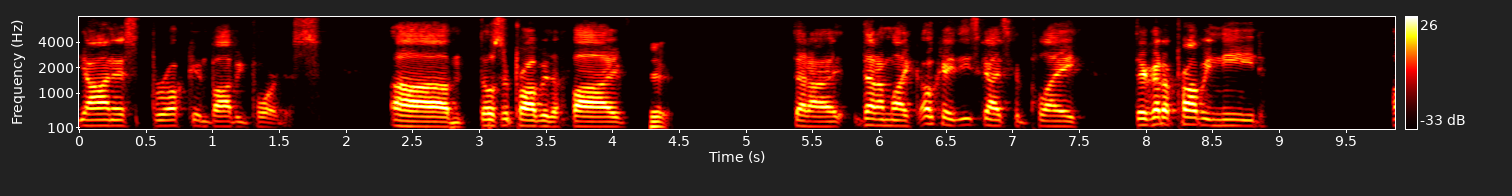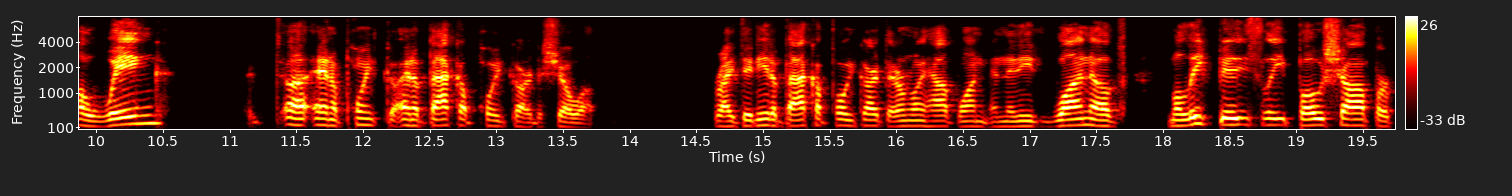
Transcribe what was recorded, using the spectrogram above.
Giannis, Brook, and Bobby Portis. Um, those are probably the 5 They're, that I that I'm like, okay, these guys can play. They're gonna probably need a wing uh, and a point and a backup point guard to show up. Right? They need a backup point guard. They don't really have one, and they need one of Malik Beasley, Beauchamp, or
